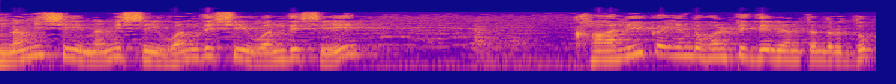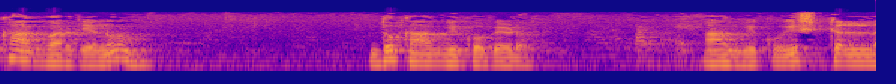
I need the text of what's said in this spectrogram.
ನಮಿಸಿ ನಮಿಸಿ, ವಂದಿಸಿ ವಂದಿಸಿ ಖಾಲಿ ಕೈಯಿಂದ ಹೊರಟಿದ್ದೀವಿ ಅಂತಂದ್ರೆ ದುಃಖ ಆಗಬಾರ್ದೇನು? ದುಃಖ ಆಗಬೇಕು ಬೇಡ. ಆಗಬೇಕು. ಇಷ್ಟೆಲ್ಲ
